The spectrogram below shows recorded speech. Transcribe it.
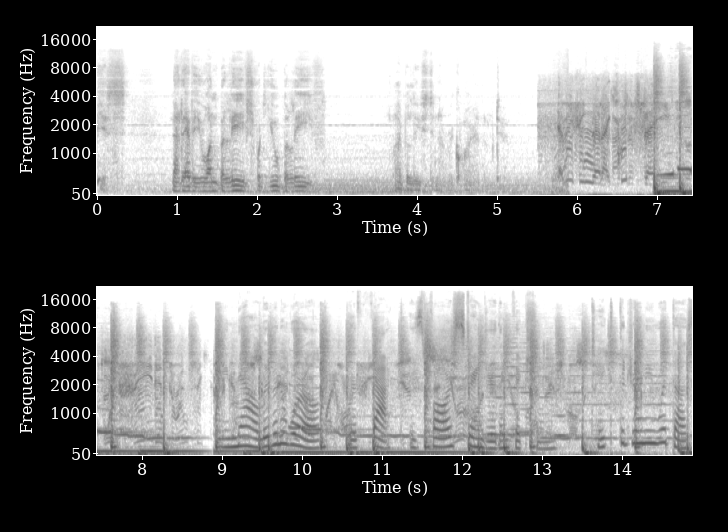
obvious. Not everyone believes what you believe. My beliefs do not require them to. Everything that I could say would fade into insignificance. We now live in a world where fact is far stranger than fiction. Take the journey with us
